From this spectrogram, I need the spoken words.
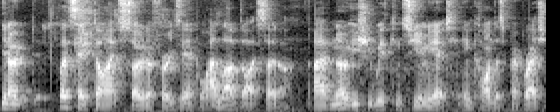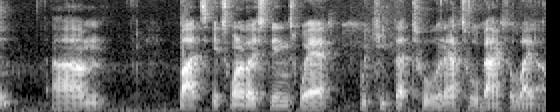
you know, let's say diet soda, for example. I love diet soda. I have no issue with consuming it in contest preparation. Um, but it's one of those things where we keep that tool in our tool bag for later.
